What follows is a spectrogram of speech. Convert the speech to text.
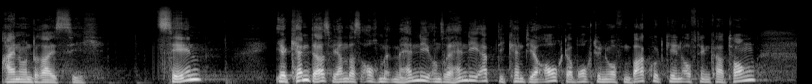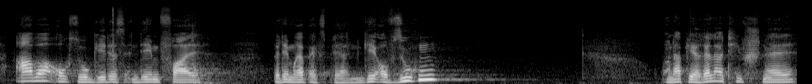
31 10. Ihr kennt das, wir haben das auch mit dem Handy, unsere Handy-App, die kennt ihr auch. Da braucht ihr nur auf den Barcode gehen, auf den Karton. Aber auch so geht es in dem Fall mit dem Rep-Experten. Gehe auf Suchen und habe hier relativ schnell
